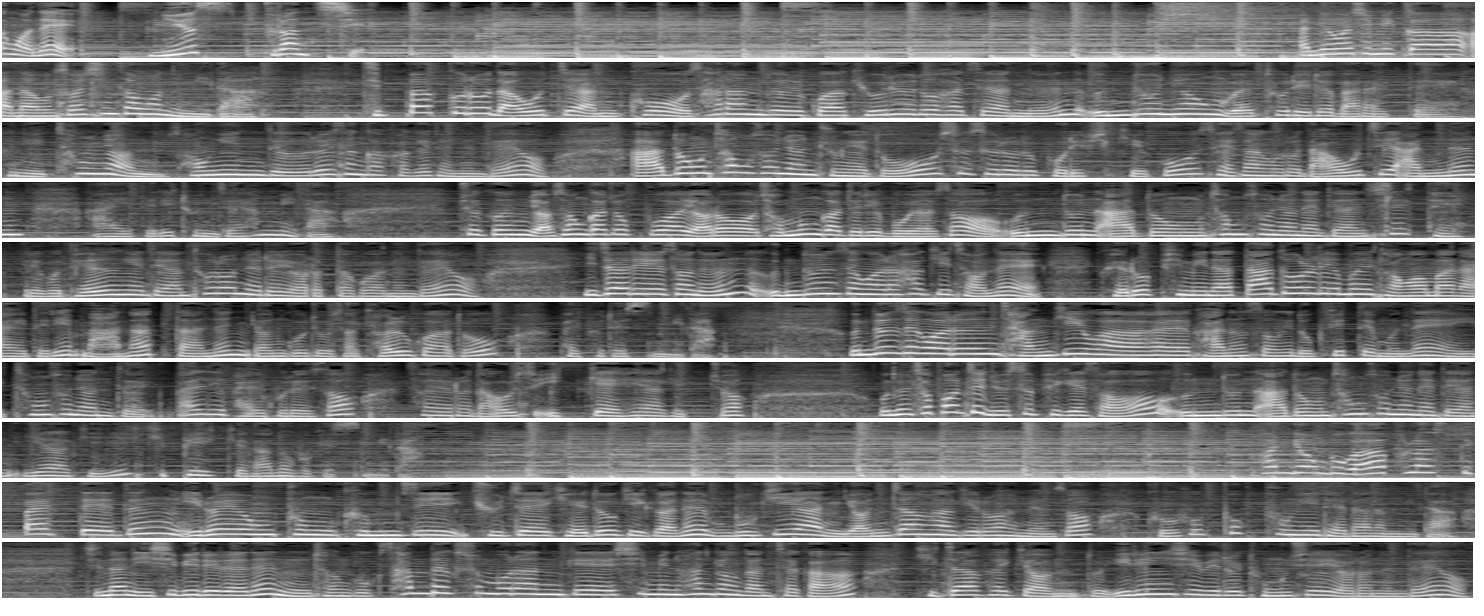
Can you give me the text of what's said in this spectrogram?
신성원의 뉴스 브런치. 안녕하십니까. 아나운서 신성원입니다. 집 밖으로 나오지 않고 사람들과 교류도 하지 않는 은둔형 외톨이를 말할 때 흔히 청년, 성인들을 생각하게 되는데요. 아동 청소년 중에도 스스로를 고립시키고 세상으로 나오지 않는 아이들이 존재합니다. 최근 여성가족부와 여러 전문가들이 모여서 은둔 아동 청소년에 대한 실태 그리고 대응에 대한 토론회를 열었다고 하는데요. 이 자리에서는 은둔 생활을 하기 전에 괴롭힘이나 따돌림을 경험한 아이들이 많았다는 연구조사 결과도 발표됐습니다. 은둔 생활은 장기화할 가능성이 높기 때문에 이 청소년들 빨리 발굴해서 사회로 나올 수 있게 해야겠죠. 오늘 첫 번째 뉴스픽에서 은둔 아동 청소년에 대한 이야기 깊이 있게 나눠보겠습니다. 환경부가 플라스틱 빨대 등 일회용품 금지 규제 계도 기간을 무기한 연장하기로 하면서 그 후 폭풍이 대단합니다. 지난 21일에는 전국 321개 시민 환경단체가 기자회견 또 1인 시위를 동시에 열었는데요.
